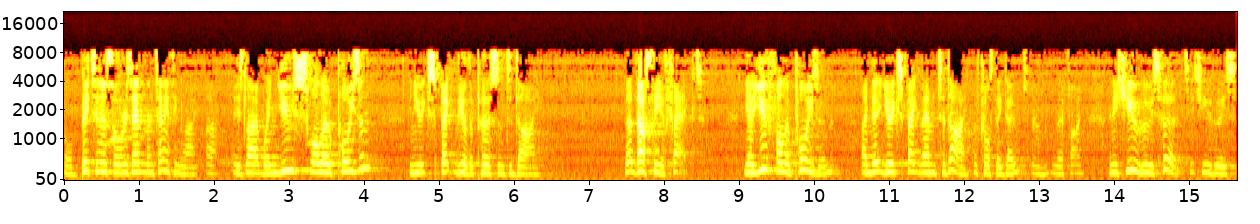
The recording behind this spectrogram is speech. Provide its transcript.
or bitterness or resentment, anything like that, is like when you swallow poison and you expect the other person to die. That, that's the effect. You know, you follow poison and you expect them to die. Of course they don't, they're fine. And it's you who is hurt, it's you who is,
